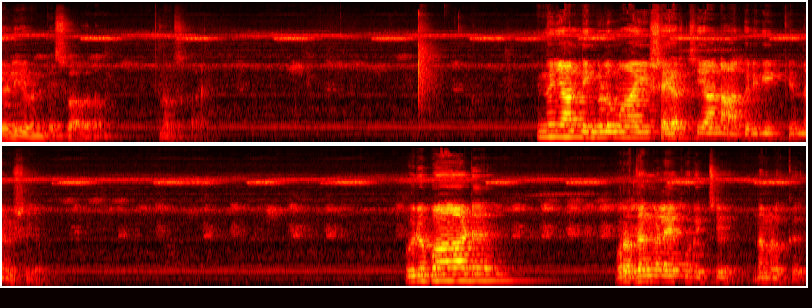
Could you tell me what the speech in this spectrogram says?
എളിയവന്റെ സ്വാഗതം. നമസ്കാരം. ഇന്ന് ഞാൻ നിങ്ങളുമായി ഷെയർ ചെയ്യാൻ ആഗ്രഹിക്കുന്ന വിഷയം ഒരുപാട് വ്രതങ്ങളെ കുറിച്ച് നമ്മൾക്ക്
